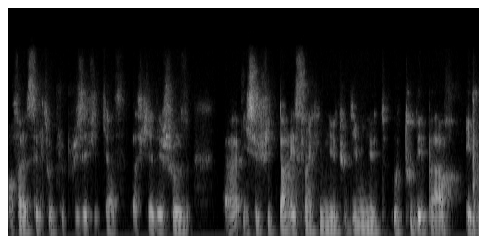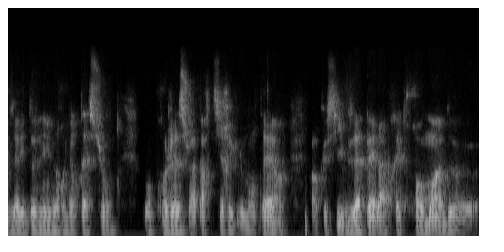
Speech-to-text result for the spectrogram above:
en fait, c'est le truc le plus efficace parce qu'il y a des choses euh, il suffit de parler 5 minutes ou 10 minutes au tout départ et vous allez donner une orientation au projet sur la partie réglementaire. Alors que s'il vous appelle après 3 mois de...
